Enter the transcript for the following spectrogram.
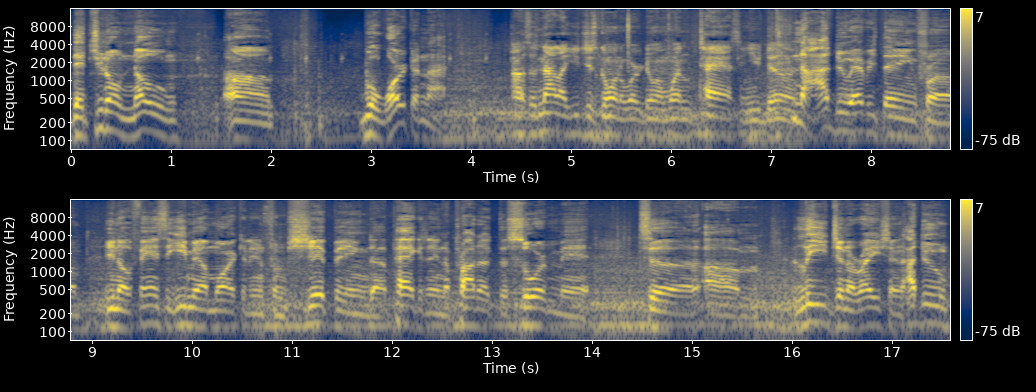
that you don't know um, will work or not. Uh, so it's not like you just going to work doing one task and you're done. Nah, I do everything from you know fancy email marketing, from shipping, the packaging, the product assortment, to um, lead generation. I do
